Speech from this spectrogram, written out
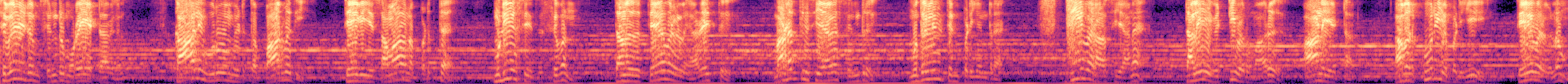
சிவனிடம் சென்று முறையிட்டார்கள் காளி உருவம் எடுத்த பார்வதி தேவியை சமாதானப்படுத்த முடிவு செய்த சிவன் தனது தேவர்களை அழைத்து வடதிசையாக சென்று முதலில் தென்படுகின்ற ஜீவராசியான தலையை வெட்டி வருமாறு ஆணையிட்டார். அவர் கூறியபடியே தேவர்களும்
